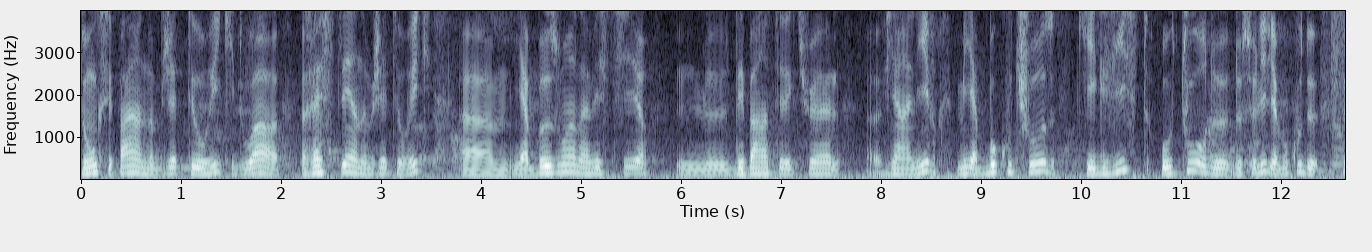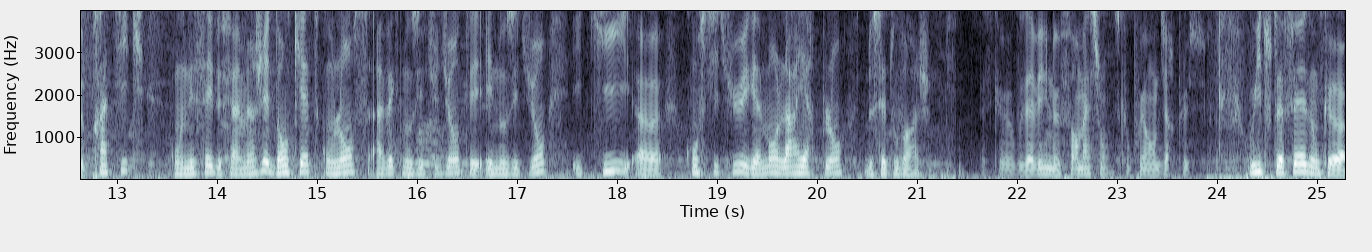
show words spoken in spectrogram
Donc c'est pas un objet théorique qui doit rester un objet théorique. Il y a besoin d'investir le débat intellectuel via un livre, mais il y a beaucoup de choses qui existent autour de, ce livre. Il y a beaucoup de, pratiques qu'on essaye de faire émerger, d'enquêtes qu'on lance avec nos étudiantes et, nos étudiants, et qui constituent également l'arrière-plan de cet ouvrage. Est-ce que vous avez une formation? Est-ce que vous pouvez en dire plus? Oui, tout à fait. Donc, euh,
